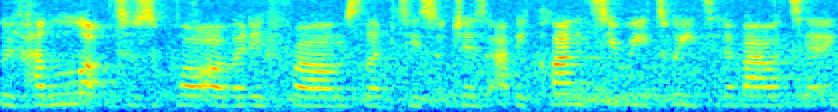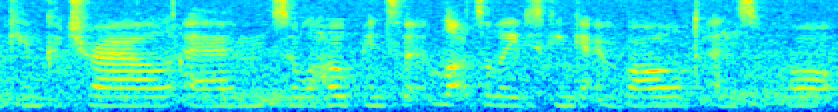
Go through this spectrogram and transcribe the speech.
We've had lots of support already from celebrities such as Abbey Clancy retweeted about it and Kim Cattrall. Um, so we're hoping that lots of ladies can get involved and support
